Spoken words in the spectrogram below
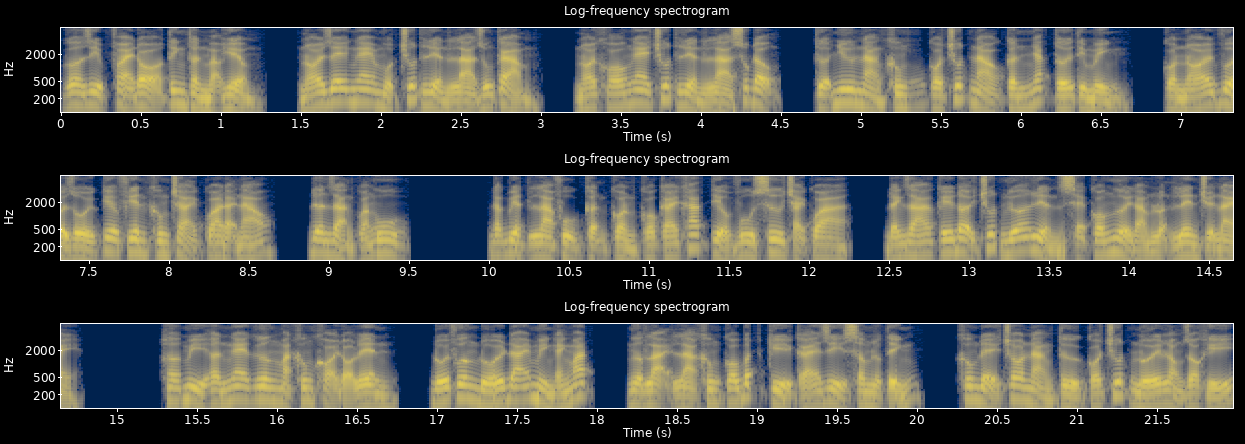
Gờ dịp phái đỏ tinh thần mạo hiểm, nói dễ nghe một chút liền là dũng cảm, nói khó nghe chút liền là xúc động, tựa như nàng không có chút nào cân nhắc tới tìm mình, còn nói vừa rồi kia phiên không trải qua đại não, đơn giản quá ngu. Đặc biệt là phụ cận còn có cái khác tiểu vu sư trải qua, đánh giá kế đợi chút nữa liền sẽ có người đàm luận lên chuyện này. Hờ mỹ ẩn nghe gương mặt không khỏi đỏ lên, đối phương đối đãi mình ánh mắt, ngược lại là không có bất kỳ cái gì xâm lược tính, không để cho nàng từ có chút nối lòng do khí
